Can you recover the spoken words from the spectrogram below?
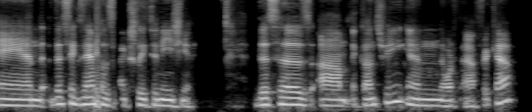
And this example is actually Tunisia. This is um, a country in North Africa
